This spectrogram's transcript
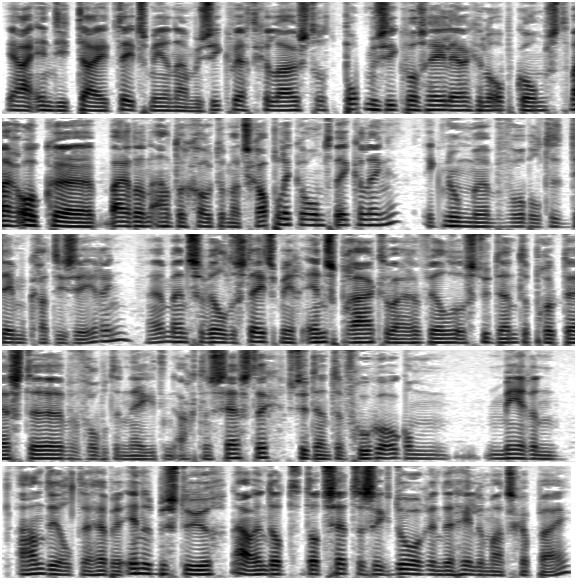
ja, in die tijd steeds meer naar muziek werd geluisterd. Popmuziek was heel erg in opkomst. Maar ook uh, waren er een aantal grote maatschappelijke ontwikkelingen. Ik noem uh, bijvoorbeeld de democratisering. Hè, mensen wilden steeds meer inspraak. Er waren veel studentenprotesten, bijvoorbeeld in 1968. Studenten vroegen ook om meer een aandeel te hebben in het bestuur. Nou, en dat, dat zette zich door in de hele maatschappij.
